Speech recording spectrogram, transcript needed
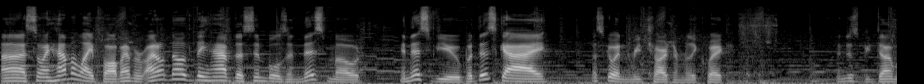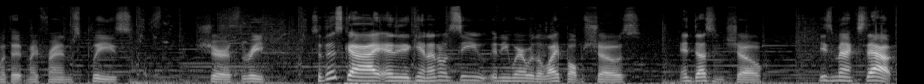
Uh, so I have a light bulb. I, have a, I don't know if they have the symbols in this mode, in this view, but this guy, let's go ahead and recharge him really quick. And just be done with it, my friends, please. Sure, three. So this guy, and again, I don't see anywhere where the light bulb shows. It doesn't show. He's maxed out.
